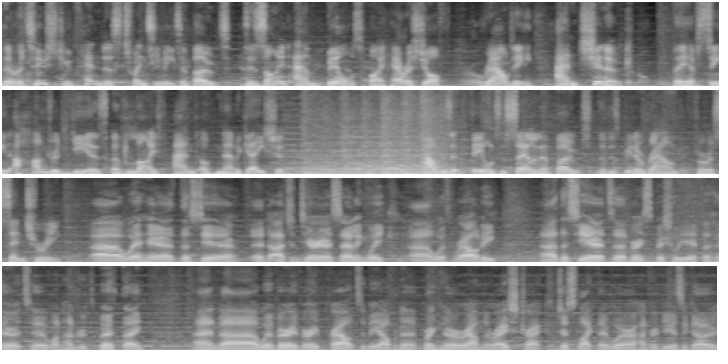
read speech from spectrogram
There are two stupendous 20 metre boats designed and built by Herreshoff, Rowdy and Chinook they have seen a hundred years of life and of navigation. How does it feel to sail in a boat that has been around for a century? Uh, we're here this year at Argentario Sailing Week uh, with Rowdy. Uh, this year it's a very special year for her, it's her 100th birthday and uh, we're very very proud to be able to bring her around the racetrack just like they were 100 years ago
